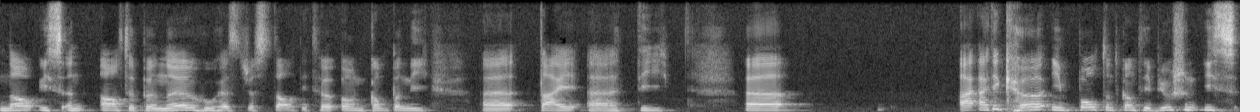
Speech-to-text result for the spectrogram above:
now is an entrepreneur who has just started her own company, uh, Thai uh, Tea. Uh, I, I think her important contribution is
